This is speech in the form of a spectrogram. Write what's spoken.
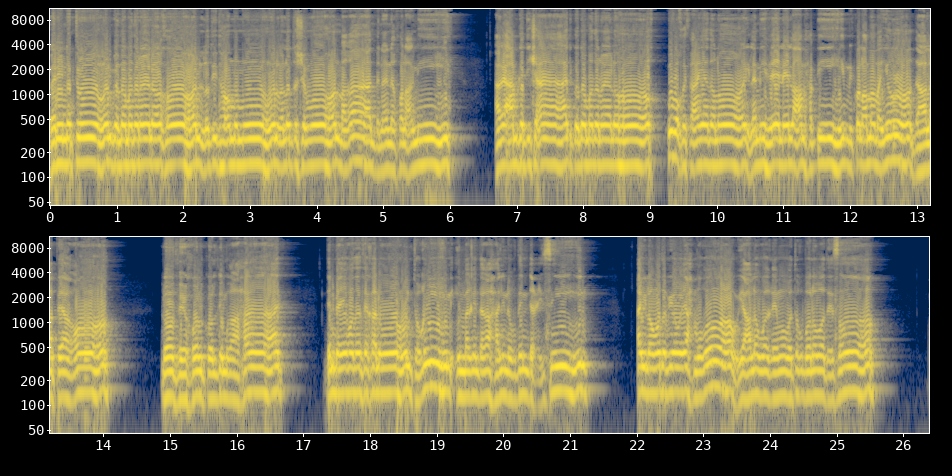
بني نتو هون قد مدنا لخو هون لطيت هم مو هون ولا تشو هون مغاد بنا نخون عميث أري عم قد إشعاد قد مدنا لخو وخف عن يدنوي لم يفعل العم حبيه من كل عم مايو دعلا بيعو لو في خل كل دم غاحاد دن بيعو بعي خلو هون تغيهن إما غد غحلين وغدن دعسيهن أي لو وضب يو يحمغوها ويعلو وغيمو وتقبلو وتعصوها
